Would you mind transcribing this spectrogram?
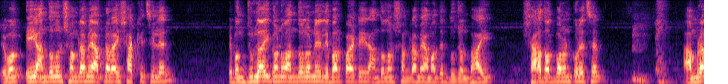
এবং এই আন্দোলন সংগ্রামে আপনারাই সাক্ষী ছিলেন এবং জুলাই গণ আন্দোলনে লেবার পার্টির আন্দোলন সংগ্রামে আমাদের দুজন ভাই শাহাদত বরণ করেছেন। আমরা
